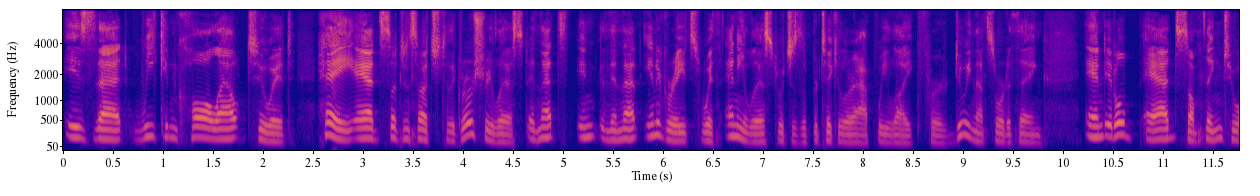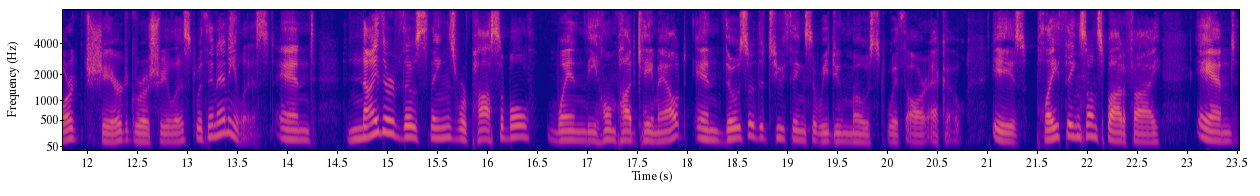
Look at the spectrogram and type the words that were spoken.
is that we can call out to it, hey, add such and such to the grocery list. And that's in, and then that integrates with AnyList, which is a particular app we like for doing that sort of thing. And it'll add something to our shared grocery list within AnyList. And Neither of those things were possible when the HomePod came out, and those are the two things that we do most with our Echo: is play things on Spotify and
